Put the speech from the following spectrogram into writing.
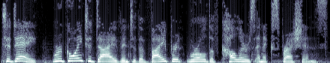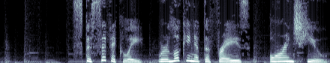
Today, we're going to dive into the vibrant world of colors and expressions. Specifically, we're looking at the phrase, orange hue.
